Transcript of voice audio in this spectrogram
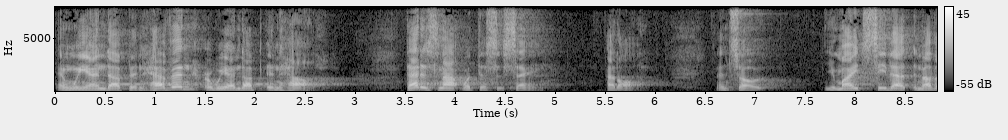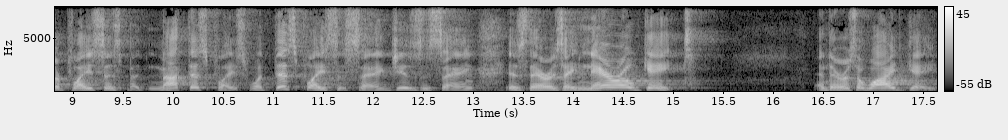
and we end up in heaven or we end up in hell. That is not what this is saying at all. And so you might see that in other places, but not this place. What this place is saying, Jesus is saying, is there is a narrow gate and there is a wide gate.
